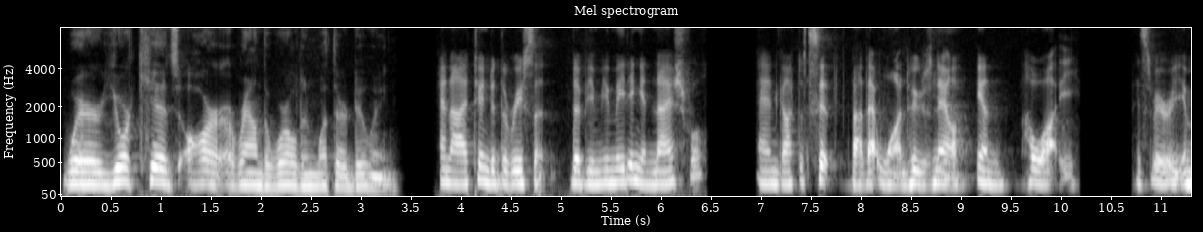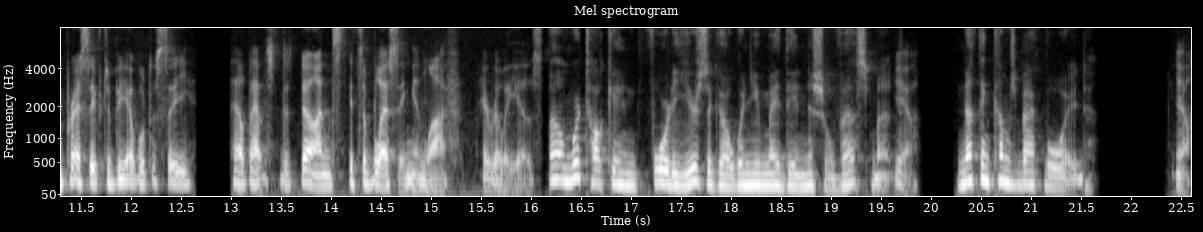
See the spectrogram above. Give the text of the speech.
where your kids are around the world and what they're doing. And I attended the recent WMU meeting in Nashville and got to sit by that one who's yeah. now in Hawaii. It's very impressive to be able to see how that's done. It's a blessing in life. It really is. Um, we're talking 40 years ago when you made the initial investment. Yeah. Nothing comes back void. Yeah,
